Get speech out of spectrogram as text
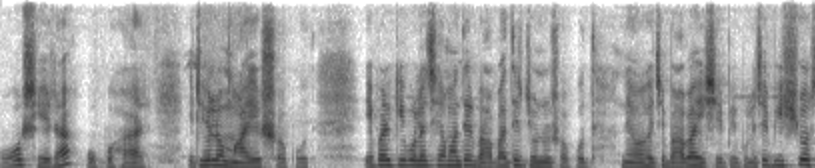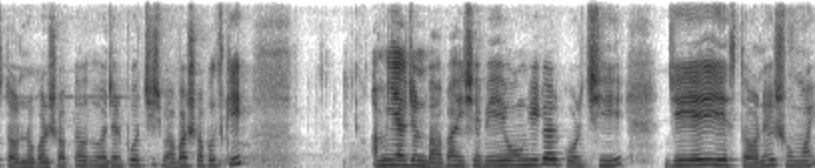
ও সেরা উপহার। এটি হলো মায়ের শপথ। এবার কি বলেছে আমাদের বাবাদের জন্য শপথ নেওয়া হয়েছে? বাবা হিসেবে বলেছে বিশ্ব স্তন্যপান সপ্তাহ দু হাজার পঁচিশ বাবার শপথ কি? আমি একজন বাবা হিসেবে অঙ্গীকার করছি যে এই স্তনের সময়,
